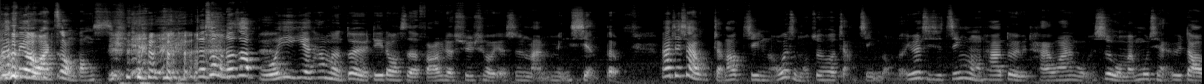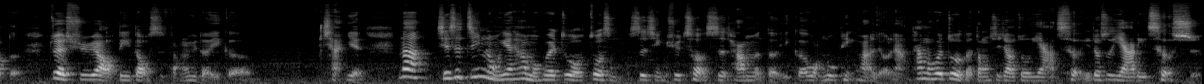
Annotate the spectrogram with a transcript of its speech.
对没有玩这种东西。可是我们都知道，博弈业他们对于 DDoS 的防御的需求也是蛮明显的。那接下来讲到金融，为什么最后讲金融呢？因为其实金融它对于台湾，我们是我们目前遇到的最需要 DDoS 防御的一个。产业，那其实金融业他们会做做什么事情去测试他们的一个网络频宽流量？他们会做一个东西叫做压测，也就是压力测试。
